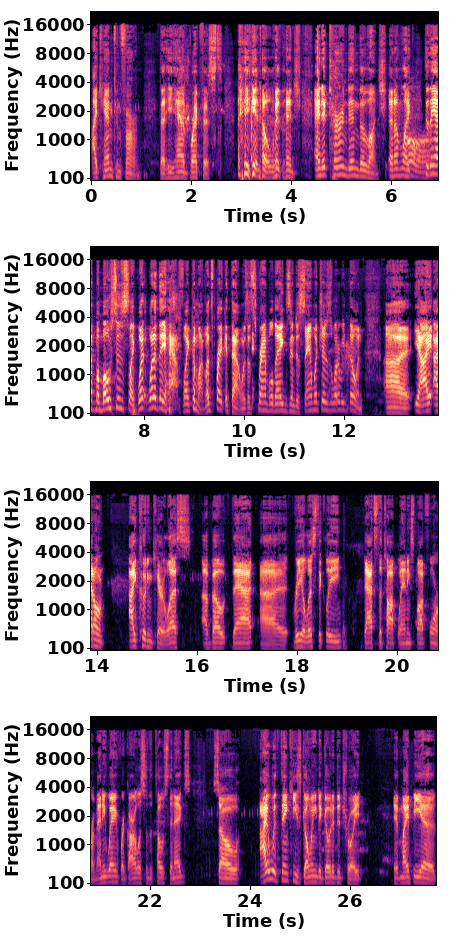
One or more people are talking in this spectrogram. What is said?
I can confirm that he had breakfast, you know, with Hinch, and it turned into lunch. And I'm like, Aw. do they have mimosas? Like, what what did they have? Like, come on, let's break it down. Was it scrambled eggs into sandwiches? What are we doing? Uh, yeah, I, I don't, I couldn't care less about that. Uh, realistically, that's the top landing spot for him anyway, regardless of the toast and eggs. So I would think he's going to go to Detroit. It might be a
